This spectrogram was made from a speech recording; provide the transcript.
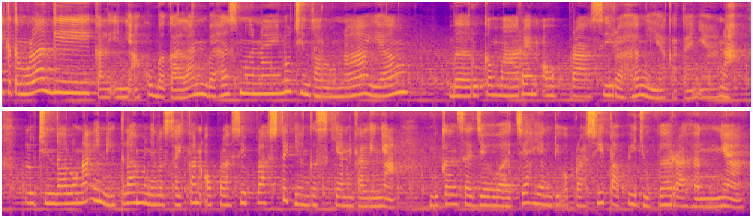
ketemu lagi. Kali ini aku bakalan bahas mengenai Lucinta Luna yang baru kemarin operasi rahang ya katanya. Nah, Lucinta Luna ini telah menyelesaikan operasi plastik yang kesekian kalinya. Bukan saja wajah yang dioperasi tapi juga rahangnya.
